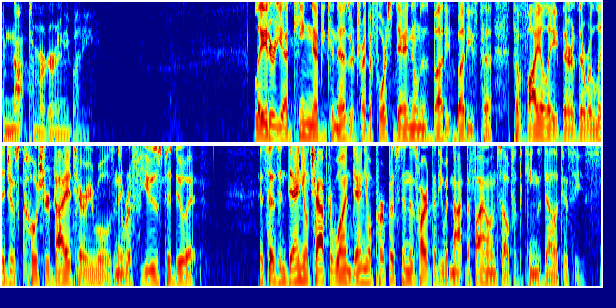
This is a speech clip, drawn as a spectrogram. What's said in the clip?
am not to murder anybody. Later, you had King Nebuchadnezzar tried to force Daniel and his buddy, buddies to, to violate their, their religious kosher dietary rules, and they refused to do it. It says in Daniel chapter 1 Daniel purposed in his heart that he would not defile himself with the king's delicacies.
